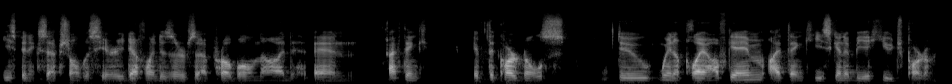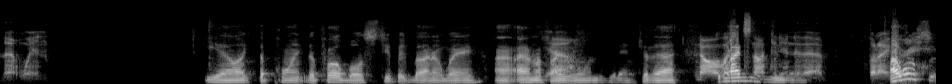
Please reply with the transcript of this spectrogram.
he's been exceptional this year. He definitely deserves that Pro Bowl nod. And I think if the Cardinals do win a playoff game, I think he's going to be a huge part of that win. Yeah, like the point. The Pro Bowl is stupid, by the way. I, I don't know if I Yeah. really want to get into that. No, But let's I not get into that. But I I. Say,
